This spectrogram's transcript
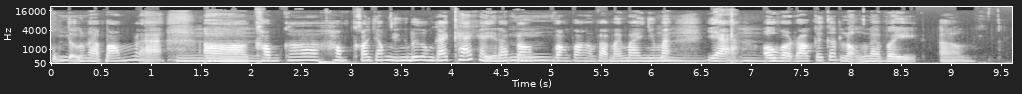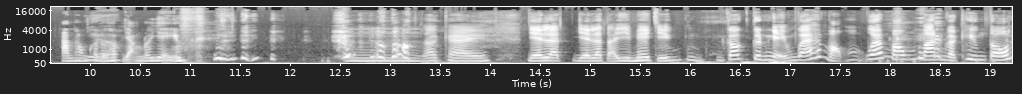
cũng ừ. tưởng là bóng là ừ. uh, không có không có giống những đứa con gái khác hay gì đó ừ. vân vân và may may nhưng mà ừ. dạ yeah, ừ. overall cái kết luận là vì uh, anh không có yeah. được hấp dẫn đối với em um, ok vậy là vậy là tại vì mẹ chỉ có kinh nghiệm quá mỏng quá mong manh và khiêm tốn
